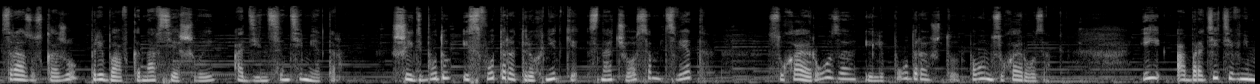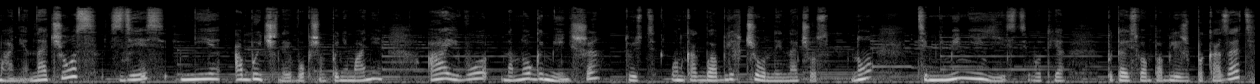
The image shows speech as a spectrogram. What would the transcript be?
Сразу скажу, прибавка на все швы 1 см. Шить буду из футера трехнитки с начесом цвет сухая роза или пудра, что, по-моему, сухая роза. И обратите внимание, начес здесь не обычный в общем понимании, а его намного меньше, то есть он как бы облегченный начес, но тем не менее есть. Вот я пытаюсь вам поближе показать.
